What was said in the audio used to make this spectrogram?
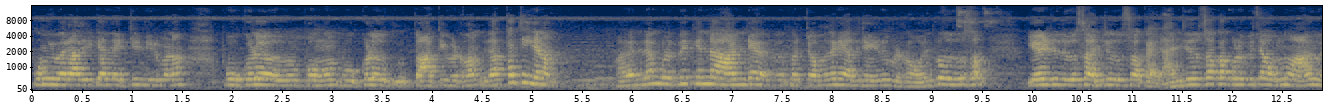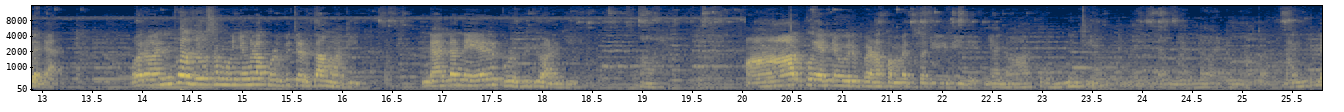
പൊങ്ങി വരാതിരിക്കാൻ നെറ്റി തിരുമണം. പൂക്കൾ പൊങ്ങും പൂക്കൾ താത്തി വിടണം. ഇതൊക്കെ ചെയ്യണം. അതെല്ലാം കുളിപ്പിക്കുന്ന ആളിന്റെ ചുമതല അത് ചെയ്ത് വിടണം. ഒൻപത് ദിവസം ഏഴ് ദിവസം അഞ്ച് ദിവസമൊക്കെ അഞ്ച് ദിവസമൊക്കെ കുളിപ്പിച്ചാൽ ഒന്നും ആകുമല്ല ഒരു ഒൻപത് ദിവസം കുഞ്ഞുങ്ങളെ കുളിപ്പിച്ചെടുത്താൽ മതി. നല്ല നേരിൽ കുളിപ്പിക്കുവാണെങ്കിൽ. ആർക്കും എന്നെ ഒരു പിണക്കം വരുത്ത രീതിയിൽ ഞാൻ ആർക്കും ഒന്നും ചെയ്തിട്ടില്ല എല്ലാം നല്ലതായിട്ട് മാത്രം നല്ല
